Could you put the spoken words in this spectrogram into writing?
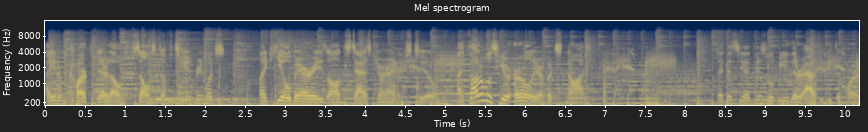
item cart there that will sell stuff to you. Pretty much like heal berries, all the status carrying items too. I thought it was here earlier, but it's not. So I guess, yeah, this will be there after you beat the part.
